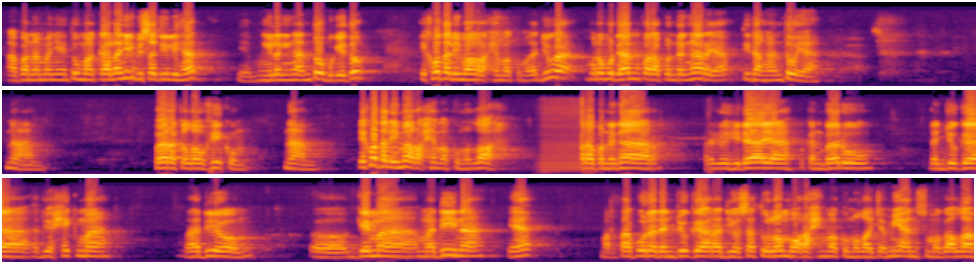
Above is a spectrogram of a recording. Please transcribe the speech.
apa namanya itu makalahnya bisa dilihat ya menghilangi ngantuk begitu ikhwat lima rahimakumullah juga mudah-mudahan para pendengar ya tidak ngantuk ya Naam. Barakallahu fikum. Naam. Ikhwat lima rahimakumullah. Para pendengar Radio Hidayah Pekanbaru dan juga Radio Hikmah Radio uh, Gema Madinah ya. Martapura dan juga Radio Satu Lombok rahimakumullah jami'an. Semoga Allah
